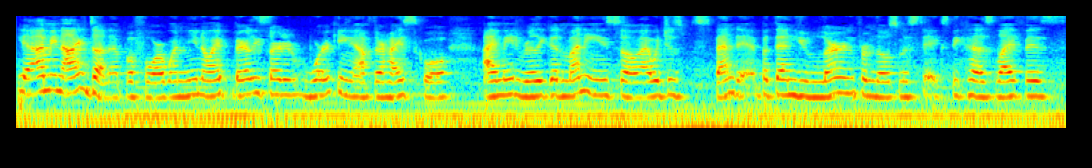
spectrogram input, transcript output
Yeah, I mean, I've done it before. When, you know, I barely started working after high school, I made really good money, so I would just spend it. But then you learn from those mistakes because life is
